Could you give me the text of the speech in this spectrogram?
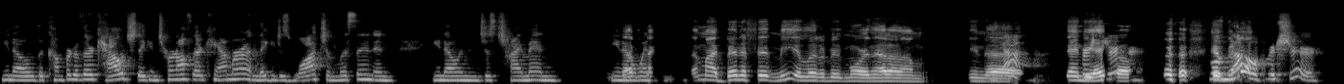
you know, the comfort of their couch. They can turn off their camera and they can just watch and listen and, you know, and just chime in, you know, that when might, that might benefit me a little bit more than that um in uh, yeah, San Diego. Sure. well, no, for sure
